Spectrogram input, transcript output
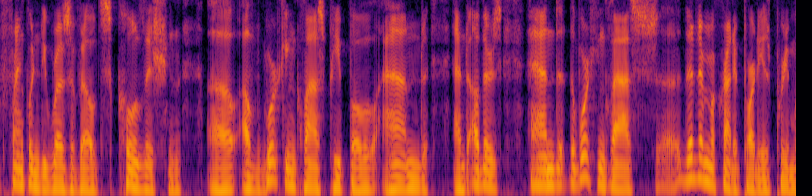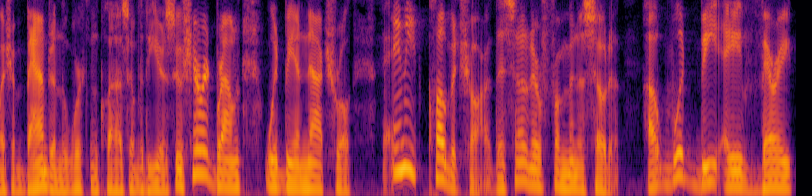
Franklin D. Roosevelt's coalition uh, of working class people and and others. And the working class, uh, the Democratic Party has pretty much abandoned the working class over the years. So Sherrod Brown would be a natural. Amy Klobuchar, the senator from Minnesota, uh, would be a very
